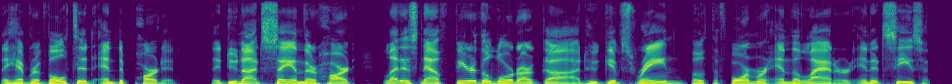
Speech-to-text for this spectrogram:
They have revolted and departed. They do not say in their heart, Let us now fear the Lord our God, who gives rain, both the former and the latter, in its season.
